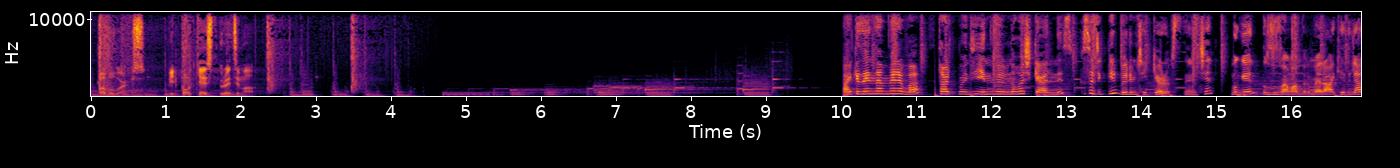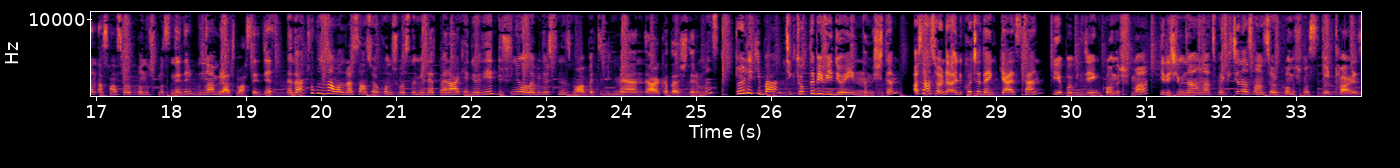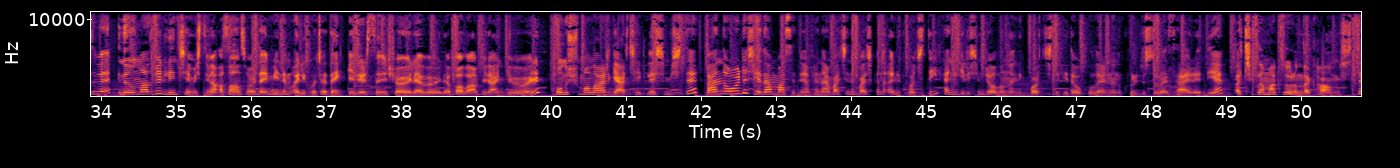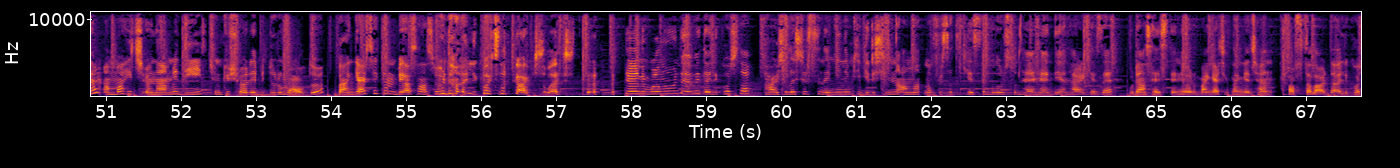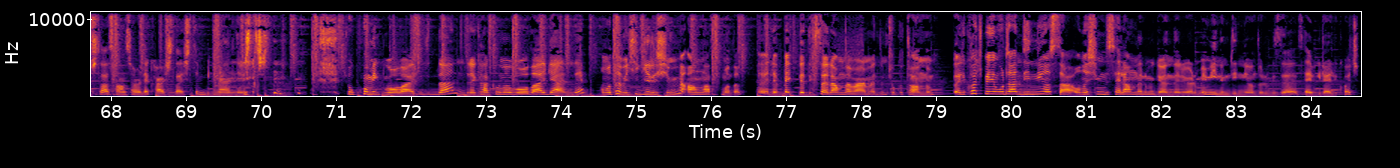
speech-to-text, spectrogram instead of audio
Bubbleworks, bir podcast üretimi. Herkese yeniden merhaba. Point'in yeni bölümüne hoş geldiniz. Kısacık bir bölüm çekiyorum sizin için. Bugün uzun zamandır merak edilen asansör konuşması nedir? Bundan biraz bahsedeceğiz. Neden çok uzun zamandır asansör konuşmasını millet merak ediyor diye düşünüyor olabilirsiniz muhabbeti bilmeyen arkadaşlarımız. Şöyle ki ben TikTok'ta bir video yayınlamıştım. Asansörde Ali Koç'a denk gelsen yapabileceğin konuşma, girişimini anlatmak için asansör konuşmasıdır tarzı ve inanılmaz bir linç yemiştim. Yani asansörde eminim Ali Koç'a denk gelirsin şöyle böyle falan filan gibi böyle konuşmalar gerçekleşmişti. Ben de orada şeyden. Yani Fenerbahçe'nin başkanı Ali Koç değil hani girişimci olan Ali Koç işte fide okullarının kurucusu vesaire diye açıklamak zorunda kalmıştım. Ama hiç önemli değil çünkü şöyle bir durum oldu. Ben gerçekten bir asansörde Ali Koç'la karşılaştım. yani bana orada evet Ali Koç'la karşılaşırsın eminim ki girişimini anlatma fırsatı kesin bulursun he he diyen herkese buradan sesleniyorum. Ben gerçekten geçen haftalarda Ali Koç'la asansörde karşılaştım bilmeyenler için. Çok komik bir olaydı cidden. Direkt aklıma bu olay geldi. Ama tabii ki girişimimi anlatmadım. Öyle bekledik selam da vermedim. Çok utandım. Ali Koç beni buradan dinliyorsa ona şimdi selamlarımı gönderiyorum. Eminim dinliyordur bize sevgili Ali Koç.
